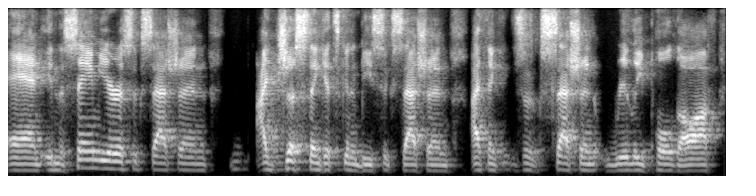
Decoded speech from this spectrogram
And in the same year as Succession, I just think it's going to be Succession. I think Succession really pulled off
